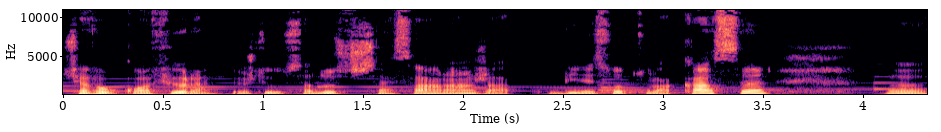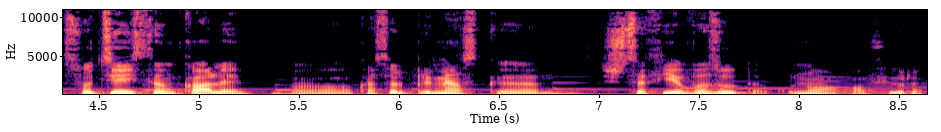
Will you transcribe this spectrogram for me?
și a făcut coafiura. Eu știu, s-a dus și s-a aranjat. Vine soțul acasă, uh, soția îi stă în cale uh, ca să-l primească și să fie văzută cu noua coafiură.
